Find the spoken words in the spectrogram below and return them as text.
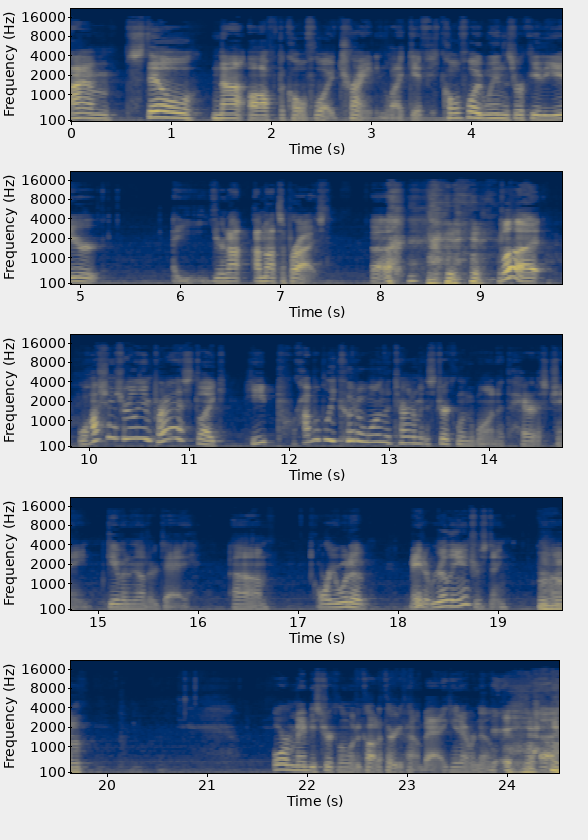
I'm still not off the Cole Floyd train. Like if Cole Floyd wins Rookie of the Year, you're not. I'm not surprised. Uh, but Washam's really impressed. Like he probably could have won the tournament Strickland won at the Harris Chain, given another day, um, or he would have made it really interesting. Um, or maybe Strickland would have caught a 30 pound bag. You never know. Uh,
